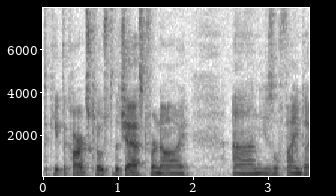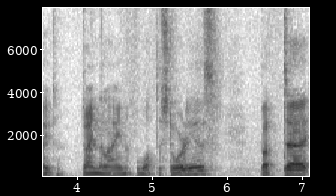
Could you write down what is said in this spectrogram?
to keep the cards close to the chest for now, and you'll find out down the line what the story is. But uh,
